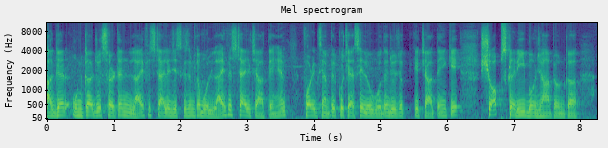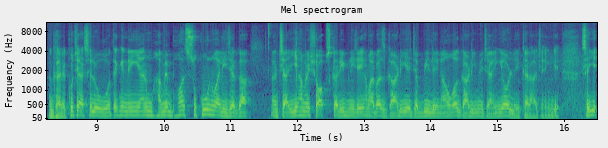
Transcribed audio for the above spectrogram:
अगर उनका जो सर्टन लाइफ स्टाइल है, जिस किस्म का वो लाइफ स्टाइल चाहते हैं फॉर एग्जांपल कुछ ऐसे लोग होते हैं जो जो कि चाहते हैं कि शॉप्स करीब हो जहाँ पे उनका घर है। कुछ ऐसे लोग होते हैं कि नहीं यार, हमें बहुत सुकून वाली जगह चाहिए, हमें शॉप्स करीब नहीं चाहिए, हमारे पास गाड़ी है, जब भी लेना होगा गाड़ी में जाएँगे और लेकर आ जाएँगे। सही है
